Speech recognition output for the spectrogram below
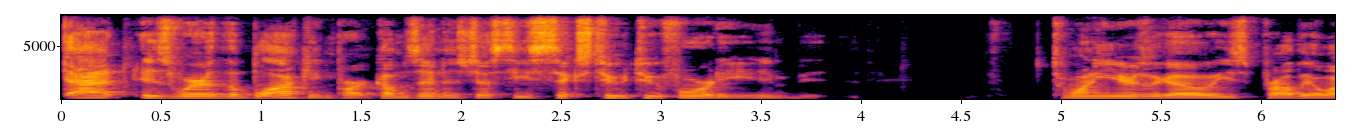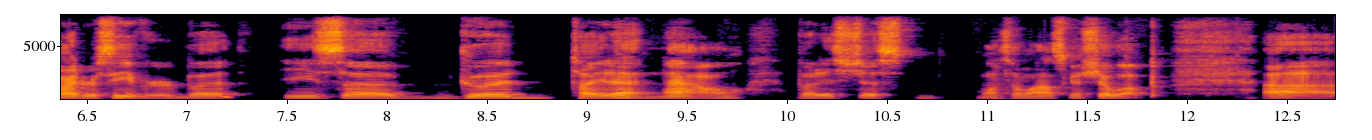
that is where the blocking part comes in. Is just he's 6'2", 240. 20 years ago, he's probably a wide receiver, but he's a good tight end now. But it's just once in a while it's going to show up. Uh,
